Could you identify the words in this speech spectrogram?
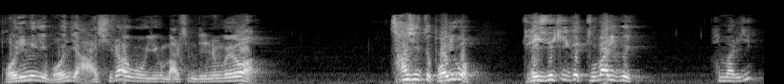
버리는 게 뭔지 아시라고 이거 말씀드리는 거요. 자식도 버리고 돼지 새끼 그두 마리 그한 마리지?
